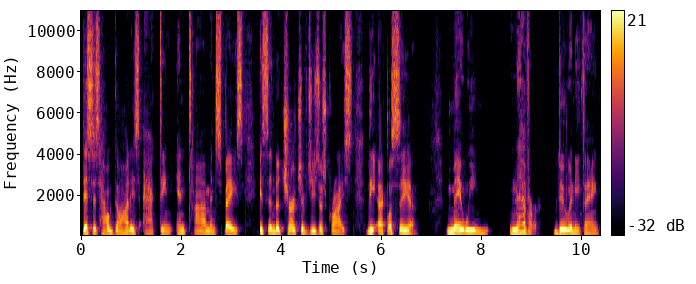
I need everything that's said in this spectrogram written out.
This is how God is acting in time and space. It's in the church of Jesus Christ, the ecclesia. May we never do anything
